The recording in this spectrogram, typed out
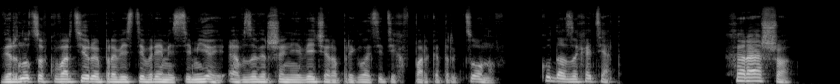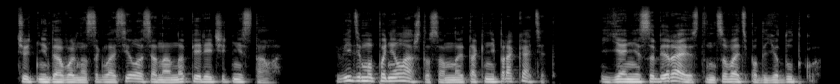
Вернуться в квартиру и провести время с семьей, а в завершение вечера пригласить их в парк аттракционов, куда захотят. «Хорошо», — чуть недовольно согласилась она, но перечить не стала. Видимо, поняла, что со мной так не прокатит. Я не собираюсь танцевать под ее дудку,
